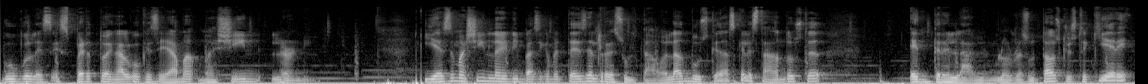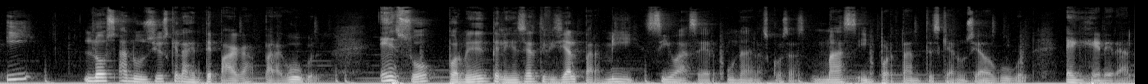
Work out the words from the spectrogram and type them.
Google es experto en algo que se llama Machine Learning. Y ese Machine Learning básicamente es el resultado de las búsquedas que le está dando a usted entre los resultados que usted quiere y los anuncios que la gente paga para Google. Eso, por medio de inteligencia artificial, para mí sí va a ser una de las cosas más importantes que ha anunciado Google en general.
